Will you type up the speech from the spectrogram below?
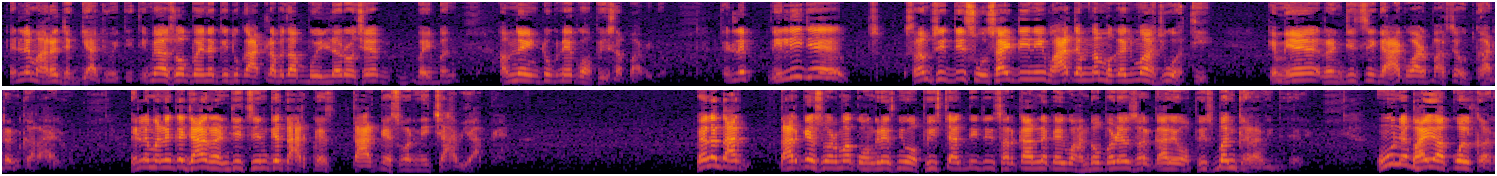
એટલે મારે જગ્યા જોઈતી હતી. મેં અશોકભાઈને કીધું કે આટલા બધા બિલ્ડરો છે, ભાઈબંધ, અમને ઇન્ટુકને એક ઓફિસ અપાવી દો. એટલે પેલી જે શ્રમસિદ્ધિ સોસાયટીની વાત એમના મગજમાં હજુ હતી કે મેં રણજીતસિંહ ગાયકવાડ પાસે ઉદ્ઘાટન કરાયેલું. એટલે મને કે જા રણજીતસિંહ કે તારકેશ, તારકેશ્વરની ચાવી આપે. પહેલાં તાર, તારકેશ્વરમાં કોંગ્રેસની ઓફિસ ચાલતી હતી, સરકારને કંઈ વાંધો પડ્યો, સરકારે ઓફિસ બંધ કરાવી દીધેલી. હું ને ભાઈ અકોલકર,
